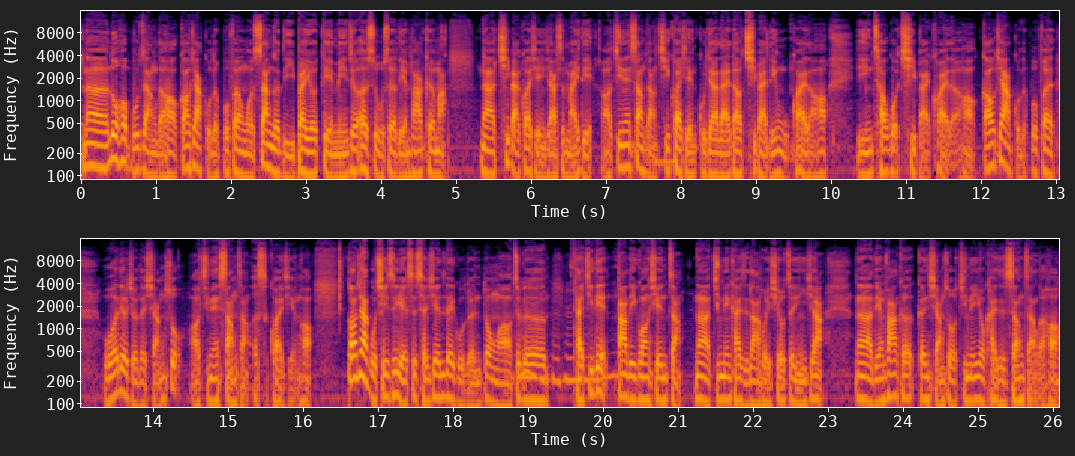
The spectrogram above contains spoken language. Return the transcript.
那落后。补涨的哈高价股的部分，我上个礼拜有点名这个二十五色联发科嘛，那七百块钱以下是买点啊，今天上涨七块钱，股价来到七百零五块了哈，已经超过七百块了哈。高价股的部分，五二六九的祥硕啊，今天上涨二十块钱哈。高价股其实也是呈现类股轮动哦，这个台积电、大地光先涨，那今天开始拉回修正一下，那联发科跟祥硕今天又开始上涨了哈，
